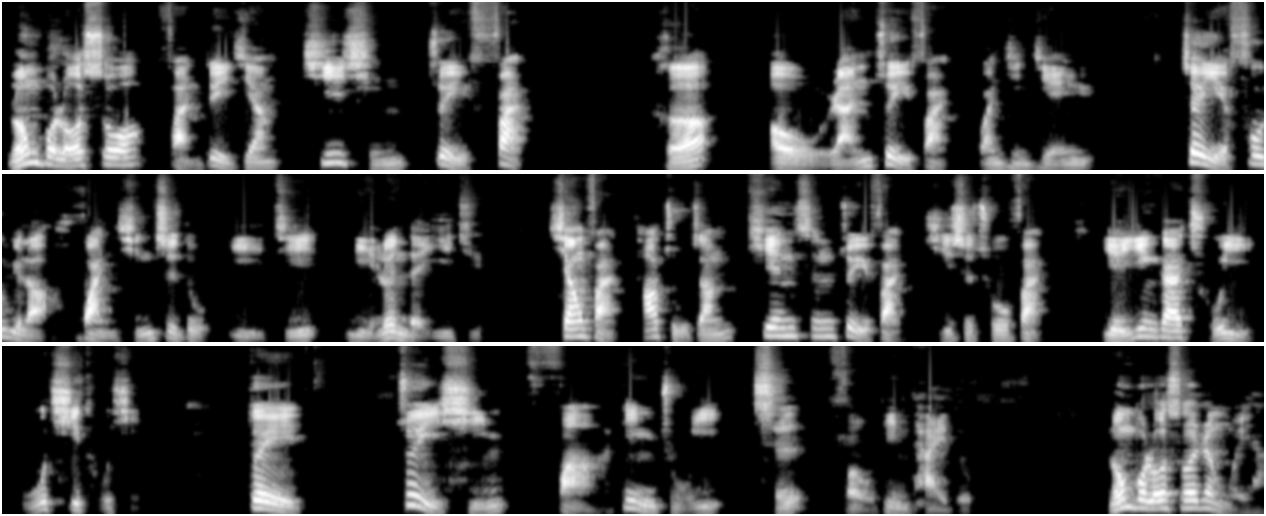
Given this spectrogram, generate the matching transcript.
隆博罗说，反对将激情罪犯和偶然罪犯关进监狱，这也赋予了缓刑制度以及理论的依据。相反，他主张天生罪犯即是初犯，也应该处以无期徒刑，对罪行法定主义持否定态度。隆博罗梭认为啊，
